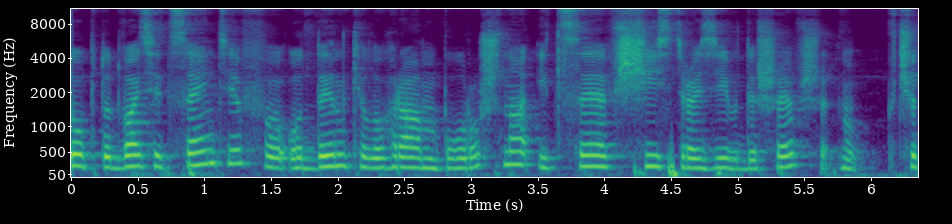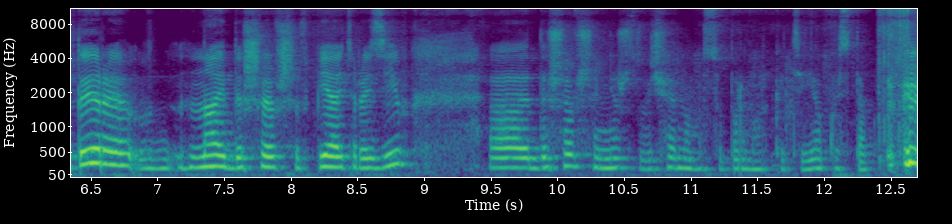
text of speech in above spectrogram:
Тобто 20 центів 1 кілограм борошна, і це в 6 разів дешевше. Ну, в 4, найдешевше в 5 разів е, дешевше, ніж в звичайному супермаркеті. Якось так.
